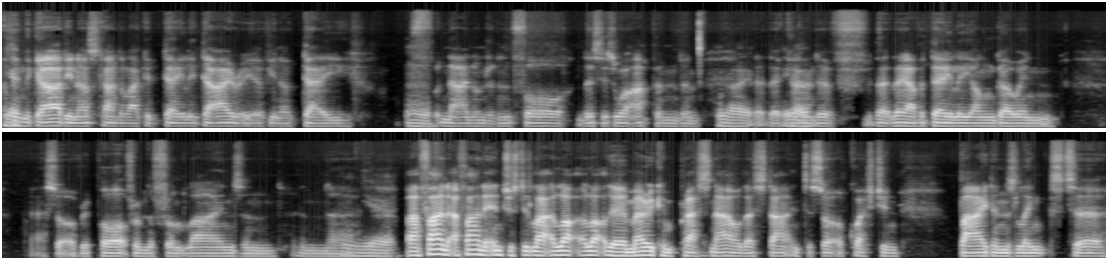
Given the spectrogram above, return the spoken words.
I yeah. think the Guardian has kind of like a daily diary of you know day mm. 904 this is what happened and right. they, yeah. kind of they, they have a daily ongoing uh, sort of report from the front lines and and uh, mm, yeah i find it i find it interesting like a lot a lot of the american press now they're starting to sort of question biden's links to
